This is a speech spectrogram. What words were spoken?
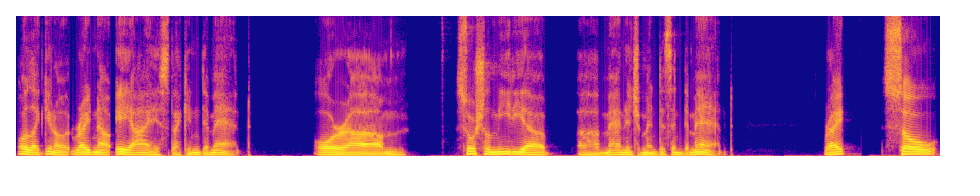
Or like, you know, right now AI is like in demand. Or um, social media uh, management is in demand, right? So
